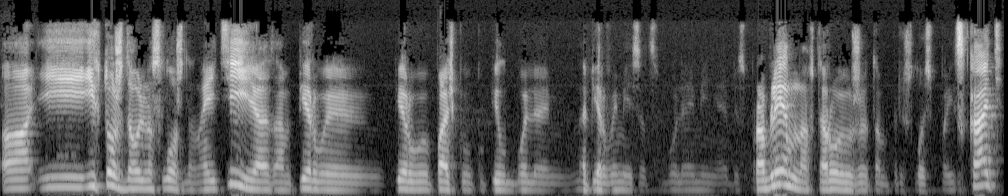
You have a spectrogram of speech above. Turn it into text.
а, и их тоже довольно сложно найти. Я там первые, первую пачку купил более, на первый месяц более-менее без проблем, на второй уже там пришлось поискать.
